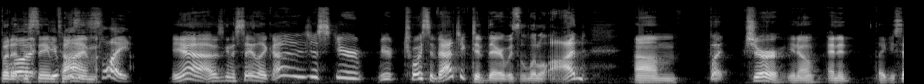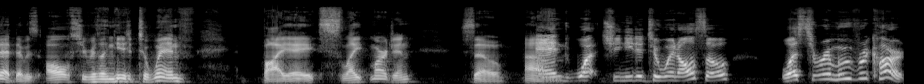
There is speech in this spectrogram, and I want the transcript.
But at the same it time, slight. yeah, I was going to say like, uh, just your, your choice of adjective there was a little odd. Um, but sure, you know, and it, like you said, that was all she really needed to win by a slight margin. So, um, and what she needed to win also was to remove Ricard.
